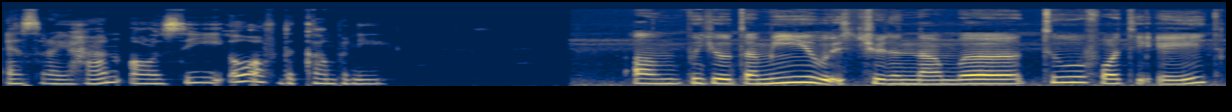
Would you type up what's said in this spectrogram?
as Raihan, or CEO of the company. Um, Pukyutami with student number 248.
